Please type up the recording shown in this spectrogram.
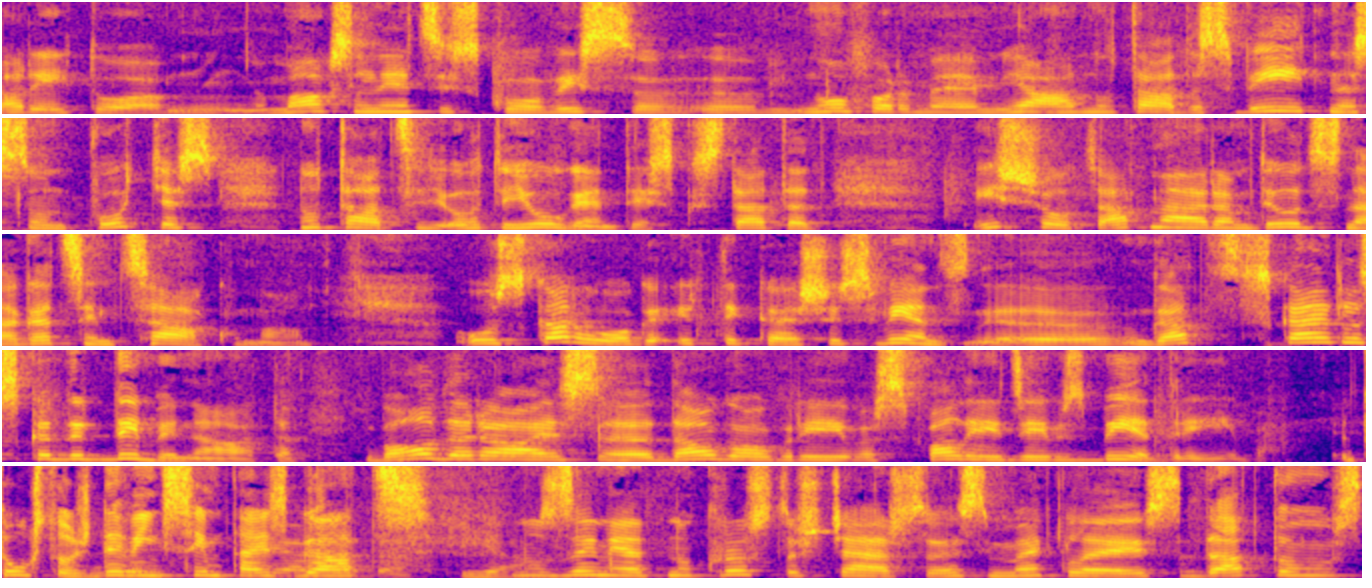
arī to māksliniecisko visu noformējumu, jā, nu tādas vītnes un puķes, nu tāds ļoti jūgentisks. Tātad izšūts apmēram 20. gadsimta sākumā. Uh, Uz karoga ir tikai šis viens uh, gads skaitlis, kad ir dibināta Balderājas uh, Daugaugrības palīdzības biedrība. 1900. Jā, gads. Jā. Nu, ziniet, nu, krustušķērs esmu meklējis datumus,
